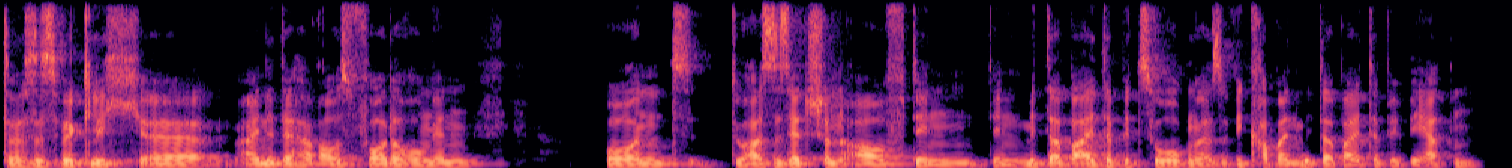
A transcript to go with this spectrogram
Das ist wirklich äh, eine der Herausforderungen, und du hast es jetzt schon auf den, den Mitarbeiter bezogen, also wie kann man Mitarbeiter bewerten?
